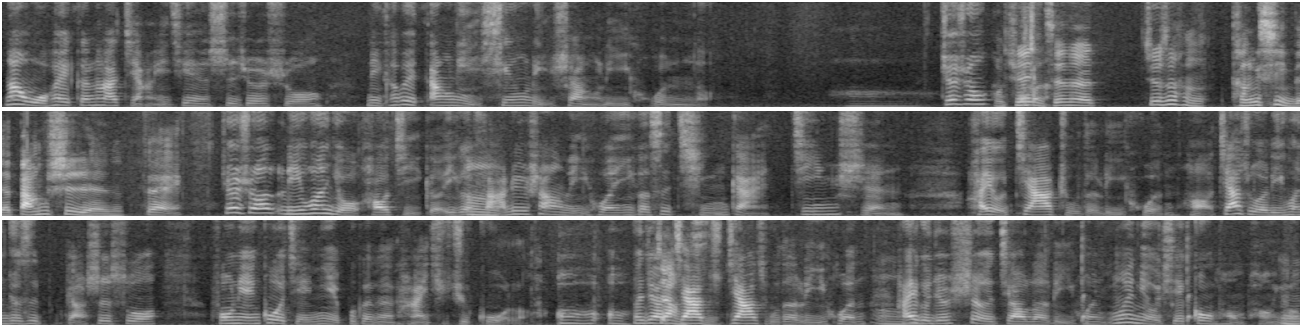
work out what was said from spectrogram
那我会跟他讲一件事，就是说，你可不可以当你心理上离婚了？哦，就是说，我觉得你真的。就是很疼惜你的当事人，对，就是说离婚有好几个，一个法律上离婚，嗯、一个是情感、精神，还有家族的离婚。哈，家族的离婚就是表示说，逢年过节你也不跟着他一起去过了。哦哦，那叫家家族的离婚。嗯、还有一个就是社交的离婚，因为你有一些共同朋友，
